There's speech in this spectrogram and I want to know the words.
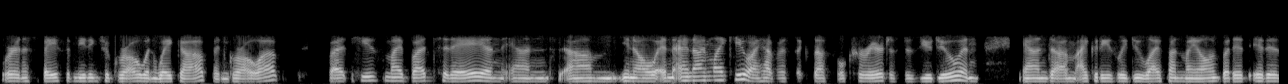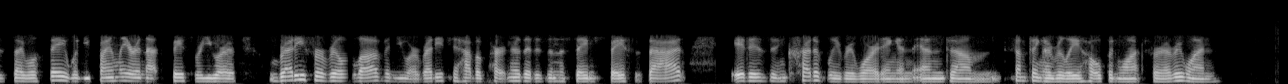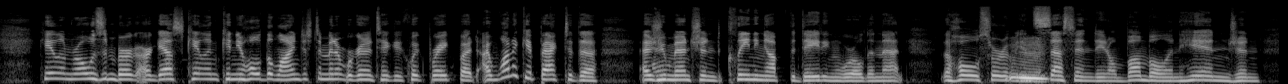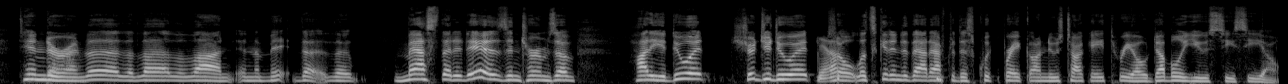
we're in a space of needing to grow and wake up and grow up. But he's my bud today and and um you know and and I'm like you. I have a successful career just as you do and and um I could easily do life on my own but it it is I will say when you finally are in that space where you are ready for real love and you are ready to have a partner that is in the same space as that it is incredibly rewarding and and um something I really hope and want for everyone Kailen Rosenberg, our guest. Kailen, can you hold the line just a minute? We're going to take a quick break, but I want to get back to the, as you mentioned, cleaning up the dating world and that the whole sort of mm. incessant, you know, Bumble and Hinge and Tinder and blah blah blah blah, blah and, and the the the mess that it is in terms of how do you do it? Should you do it? Yeah. So let's get into that after this quick break on News Talk 830 WCCO.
